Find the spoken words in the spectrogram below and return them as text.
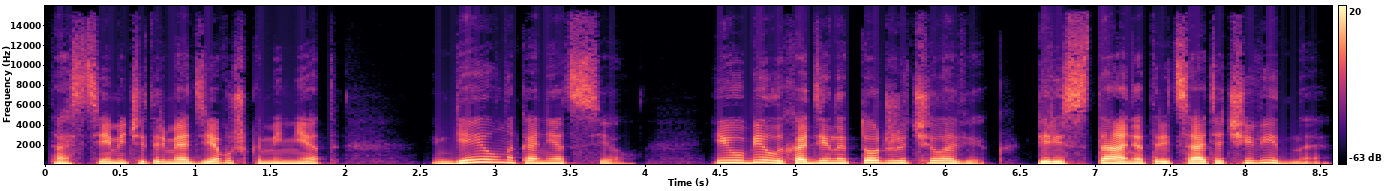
А с теми четырьмя девушками нет. Гейл, наконец, сел. И убил их один и тот же человек. Перестань отрицать очевидное.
